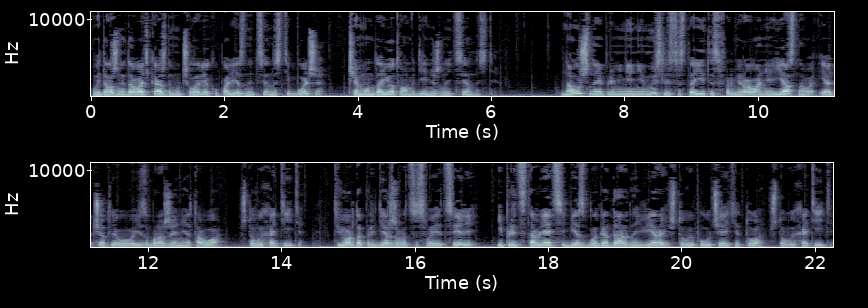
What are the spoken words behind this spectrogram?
Вы должны давать каждому человеку полезной ценности больше, чем он дает вам в денежной ценности. Научное применение мысли состоит из формирования ясного и отчетливого изображения того, что вы хотите, твердо придерживаться своей цели и представлять себе с благодарной верой, что вы получаете то, что вы хотите.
